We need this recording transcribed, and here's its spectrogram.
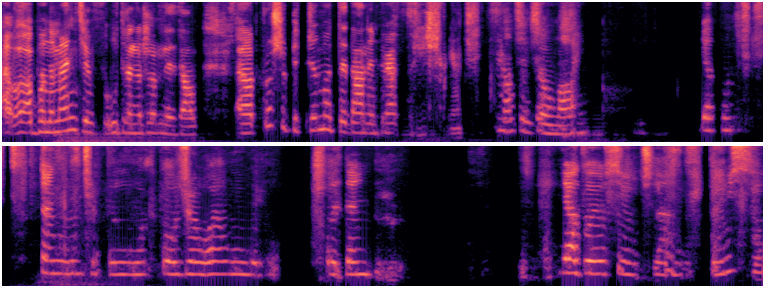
абонементів у тренажерний зал. Прошу підтримати даний проект рішення. Дякую за увагу. Дякую. Дякую всім членам комісії.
